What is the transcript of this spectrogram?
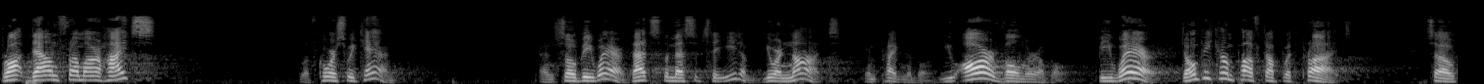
brought down from our heights? Of course we can. And so beware. That's the message to Edom. You are not impregnable. You are vulnerable. Beware. Don't become puffed up with pride. So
